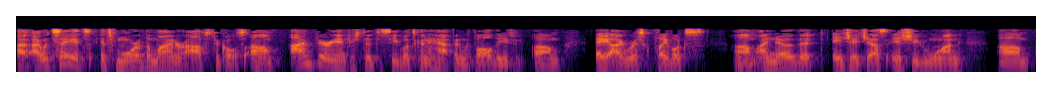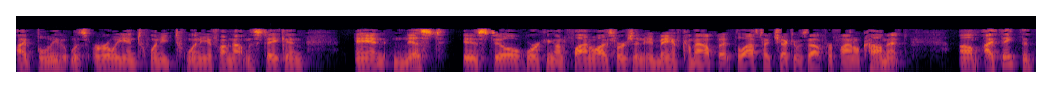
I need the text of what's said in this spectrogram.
I, would say it's it's more of the minor obstacles. Um, I'm very interested to see what's going to happen with all these um, AI risk playbooks. Um, I know that HHS issued one. Um, I believe it was early in 2020, if I'm not mistaken, and NIST is still working on a finalized version. It may have come out, but the last I checked, it was out for final comment. Um, I think that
